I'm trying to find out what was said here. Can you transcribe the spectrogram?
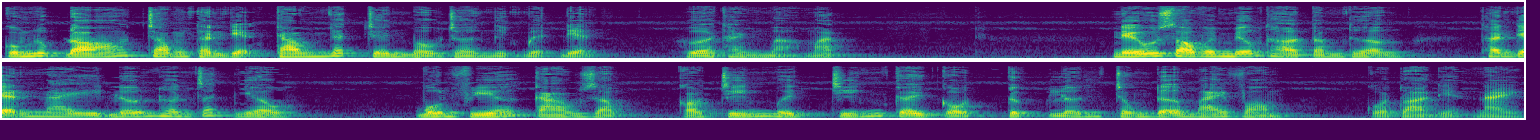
Cùng lúc đó, trong thần điện cao nhất trên bầu trời nghịch nguyệt điện, hứa thanh mở mắt. Nếu so với miếu thờ tầm thường, thần điện này lớn hơn rất nhiều. Bốn phía cao rộng, có 99 cây cột cực lớn chống đỡ mái vòm của tòa điện này.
